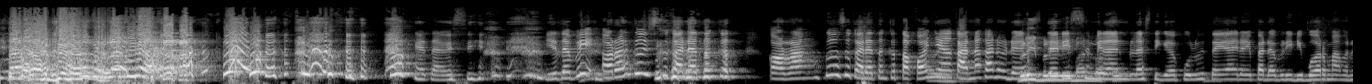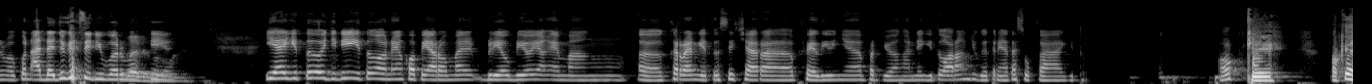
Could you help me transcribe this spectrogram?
ada. Pernah tidak? Gak tahu sih. Ya tapi orang tuh suka datang ke orang tuh suka datang ke tokonya Oh, iya. karena kan udah Beli- beli dari bahan 1930 tuh ya daripada beli di Borma walaupun ada juga sih di Borma. Di Iya. Iya gitu. Jadi itu ownernya kopi aroma beliau-beliau yang emang eh, keren gitu secara value-nya, perjuangannya gitu. Orang juga ternyata suka gitu. Oke. Oke,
